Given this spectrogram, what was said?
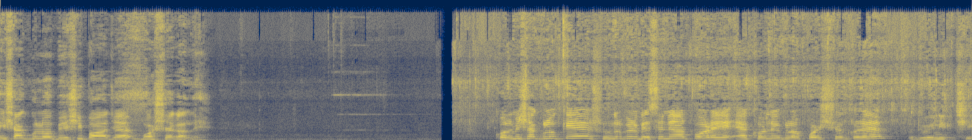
এই শাকগুলো বেশি পাওয়া যায় বর্ষাকালে। কলমি শাকগুলোকে সুন্দর করে বেছে নেওয়ার পরে এখন এগুলো পরিষ্কার করে ধুয়ে নিচ্ছি।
